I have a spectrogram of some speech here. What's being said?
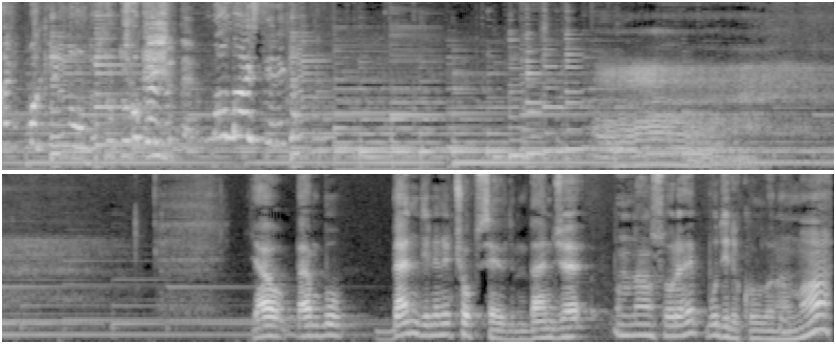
Haluk bakayım ne olur. Dur, dur, Çok iyiyim. özür dilerim. Vallahi isteyerek. Ya ben bu ben dilini çok sevdim. Bence bundan sonra hep bu dili kullanalım ha.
